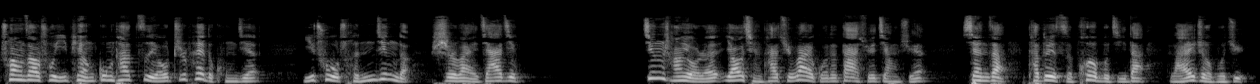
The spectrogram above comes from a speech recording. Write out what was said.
创造出一片供他自由支配的空间，一处纯净的世外佳境。经常有人邀请他去外国的大学讲学，现在他对此迫不及待，来者不拒。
